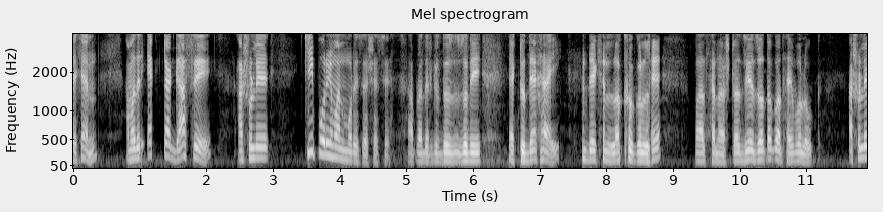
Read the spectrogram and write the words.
দেখেন, আমাদের একটা গাছে আসলে কি পরিমাণ মরিচ এসেছে? আপনাদেরকে যদি একটু দেখাই, দেখেন, লক্ষ্য করলে মাথা নষ্ট। যে যত কথাই বলুক, আসলে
